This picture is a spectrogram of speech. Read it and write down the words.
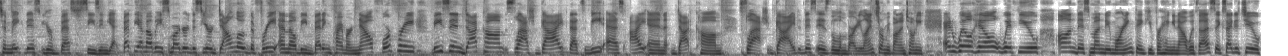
to make this your best season yet. Bet the MLB smarter this year. Download the free MLB betting primer now for free. VSIN.com slash guide. That's V-S-I-N dot com slash guide. This is the Lombardi line. Stormy Buonantony and Will Hill with you on this Monday morning. Thank you for hanging out with us. Excited to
